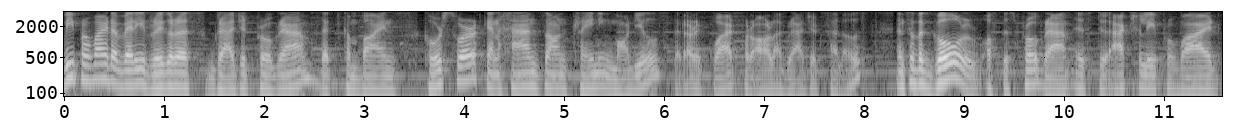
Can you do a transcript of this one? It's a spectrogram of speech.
We provide a very rigorous graduate program that combines coursework and hands-on training modules that are required for all our graduate fellows. And so the goal of this program is to actually provide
